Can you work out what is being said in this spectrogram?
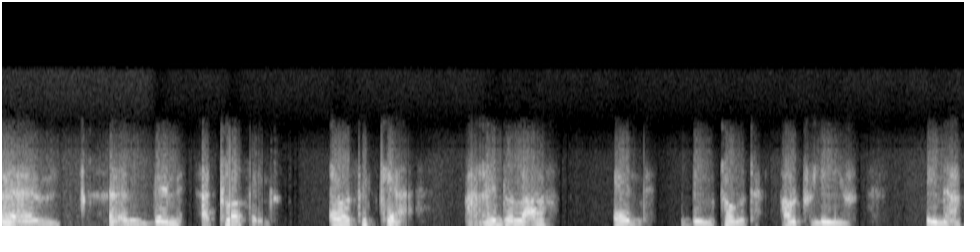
um, and then uh, clothing, health care, parental love, and being taught how to live in a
